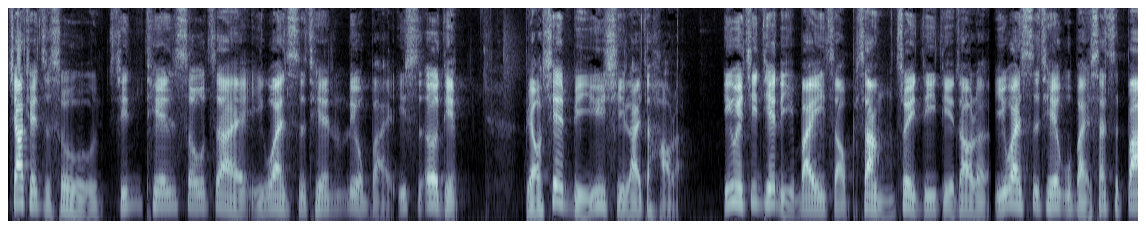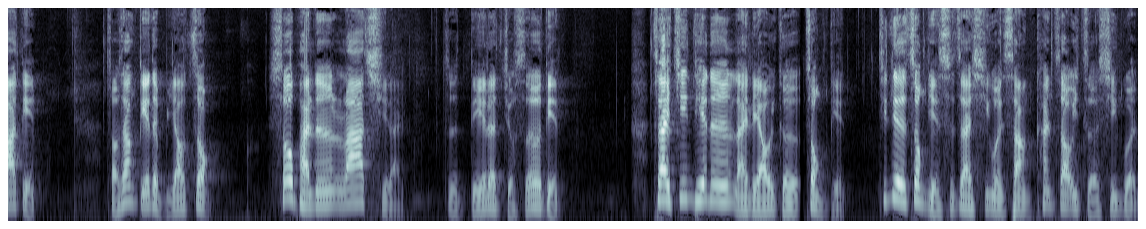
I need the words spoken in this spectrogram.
加权指数今天收在一万四千六百一十二点，表现比预期来的好了。因为今天礼拜一早上最低跌到了一万四千五百三十八点，早上跌的比较重，收盘呢拉起来只跌了九十二点。在今天呢来聊一个重点，今天的重点是在新闻上看到一则新闻，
